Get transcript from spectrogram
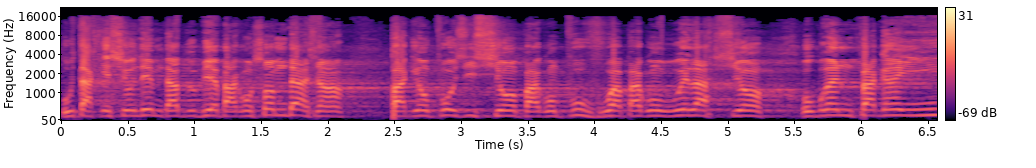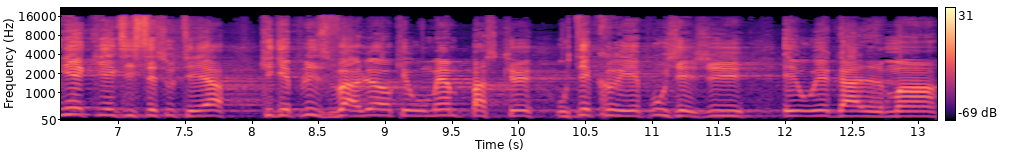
ou tu as questionné, je bien, pas une somme d'argent, pas une position, pas un pouvoir, pas une relation, ou pas rien qui existe sur terre qui a plus de valeur que vous-même parce que vous êtes créé pour Jésus et ou également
